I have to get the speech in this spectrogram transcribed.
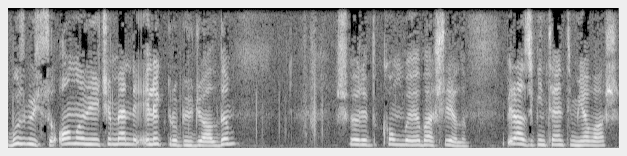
buz büyücüsü olmadığı için ben de elektro büyücü aldım. Şöyle bir komboya başlayalım. Birazcık internetim yavaş.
